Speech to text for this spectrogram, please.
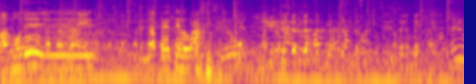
Mahmudi. Mahmudi. Genap ya tilu. Tilu.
